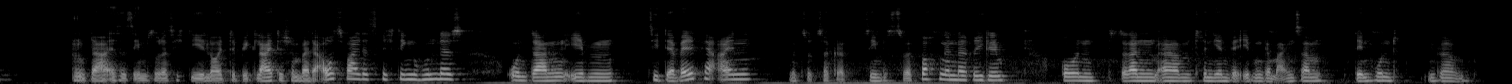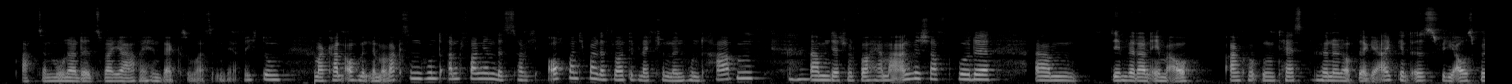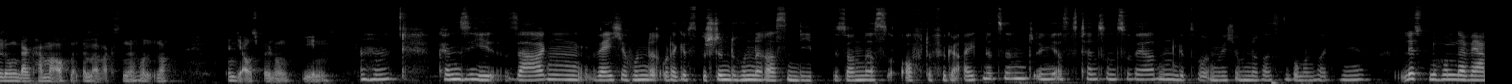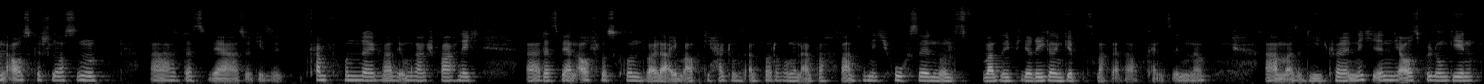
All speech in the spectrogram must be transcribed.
Und da ist es eben so, dass ich die Leute begleite schon bei der Auswahl des richtigen Hundes und dann eben zieht der Welpe ein, mit so circa 10 bis 12 Wochen in der Regel. Und dann ähm, trainieren wir eben gemeinsam den Hund über 18 Monate, zwei Jahre hinweg, sowas in der Richtung. Man kann auch mit einem erwachsenen Hund anfangen. Das habe ich auch manchmal, dass Leute vielleicht schon einen Hund haben, mhm. ähm, der schon vorher mal angeschafft wurde, ähm, den wir dann eben auch angucken, testen können, ob der geeignet ist für die Ausbildung. Dann kann man auch mit einem erwachsenen Hund noch in die Ausbildung gehen. Mhm. Können Sie sagen, welche Hunde oder gibt es bestimmte Hunderassen, die besonders oft dafür geeignet sind, irgendwie Assistenzhund zu werden? Gibt es auch irgendwelche Hunderassen, wo man sagt, nee? Listenhunde wären ausgeschlossen. Äh, das wäre also diese Kampfhunde quasi umgangssprachlich. Äh, das wäre ein Ausschlussgrund, weil da eben auch die Haltungsanforderungen einfach wahnsinnig hoch sind und es wahnsinnig viele Regeln gibt. Das macht einfach auch keinen Sinn. Ne? Ähm, also die können nicht in die Ausbildung gehen.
